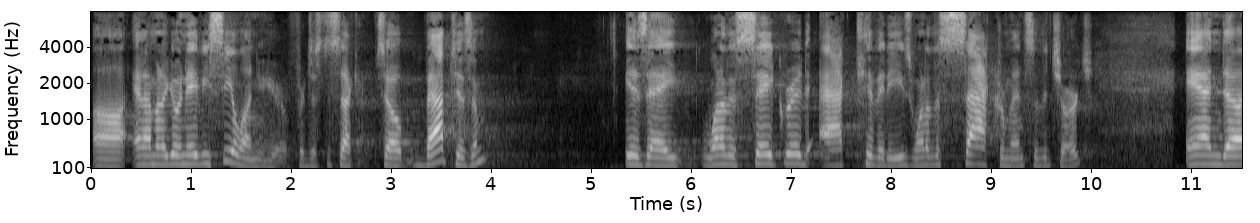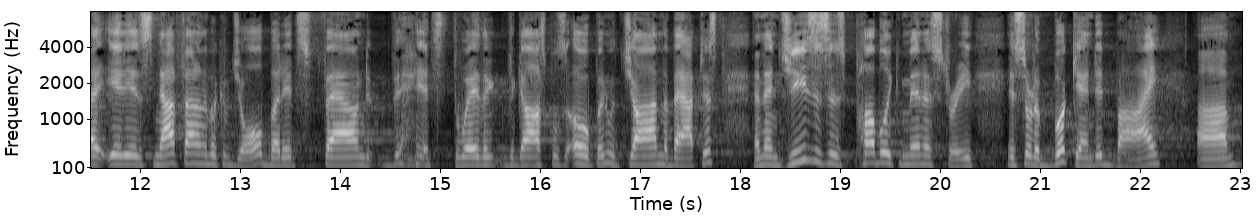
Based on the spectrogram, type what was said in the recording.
Uh, and I'm going to go Navy SEAL on you here for just a second. So, baptism is a, one of the sacred activities, one of the sacraments of the church. And uh, it is not found in the book of Joel, but it's found, it's the way the, the Gospels open with John the Baptist. And then Jesus' public ministry is sort of bookended by um,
